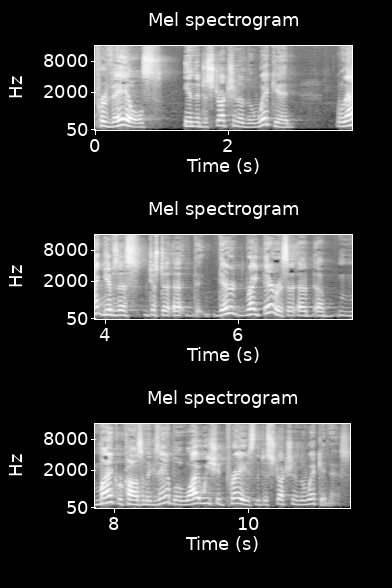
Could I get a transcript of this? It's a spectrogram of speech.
prevails in the destruction of the wicked, well, that gives us just a, a there, right there is a, a, a microcosm example of why we should praise the destruction of the wickedness,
